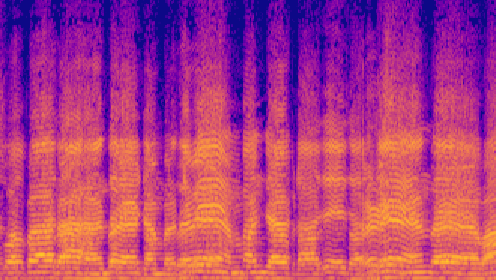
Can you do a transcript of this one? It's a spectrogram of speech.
स्वम्ब राजे चरणेन्द्रवा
